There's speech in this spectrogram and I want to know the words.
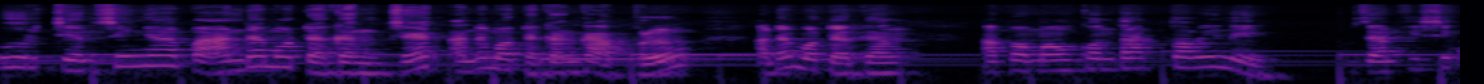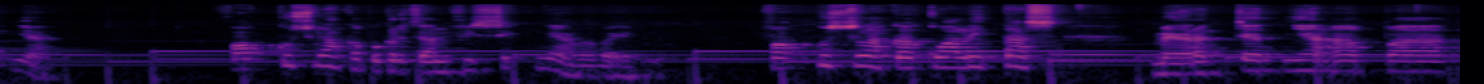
urgensinya apa? Anda mau dagang jet, Anda mau dagang kabel, Anda mau dagang apa mau kontraktor ini, pekerjaan fisiknya. Fokuslah ke pekerjaan fisiknya, Bapak Ibu. Fokuslah ke kualitas merek catnya apa,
